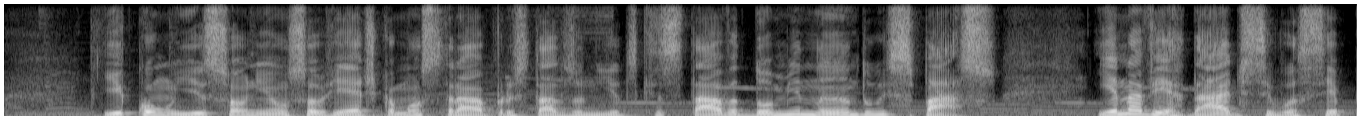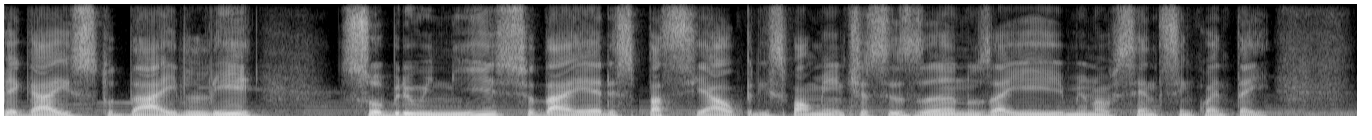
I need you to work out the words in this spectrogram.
e com isso a União Soviética mostrava para os Estados Unidos que estava dominando o espaço. E na verdade, se você pegar e estudar e ler sobre o início da era espacial, principalmente esses anos aí, 1950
